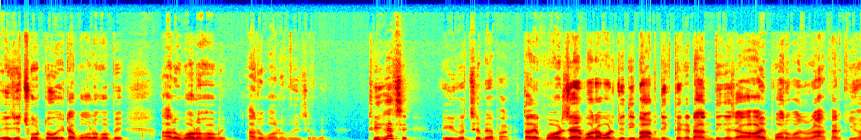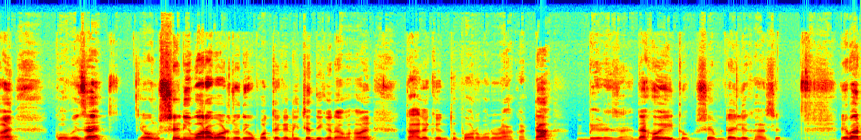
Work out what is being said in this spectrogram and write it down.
এই যে ছোট, এটা বড় হবে আরও বড় হবে আরও বড় হয়ে যাবে। ঠিক আছে? এই হচ্ছে ব্যাপার। তাহলে পর্যায় বরাবর যদি বাম দিক থেকে ডান দিকে যাওয়া হয়, পরমাণুর আকার কি হয়? কমে যায়। এবং শ্রেণি বরাবর যদি উপর থেকে নিচের দিকে নামা হয়, তাহলে কিন্তু পরমাণুর আকারটা বেড়ে যায়। দেখো, এই তো সেমটাই লেখা আছে। এবার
